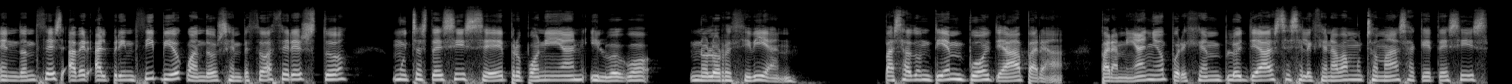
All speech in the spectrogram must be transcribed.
Entonces, a ver, al principio, cuando se empezó a hacer esto, muchas tesis se proponían y luego no lo recibían. Pasado un tiempo, ya para, para mi año, por ejemplo, ya se seleccionaba mucho más a qué tesis,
